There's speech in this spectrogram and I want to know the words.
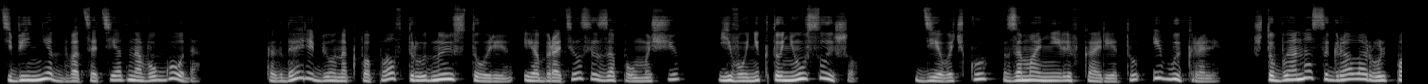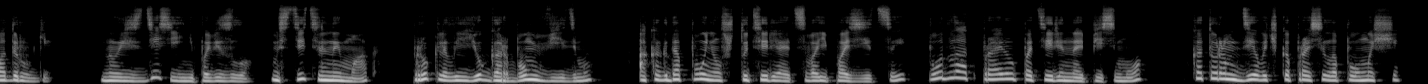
Тебе нет 21 года. Когда ребенок попал в трудную историю и обратился за помощью, его никто не услышал. Девочку заманили в карету и выкрали, чтобы она сыграла роль подруги. Но и здесь ей не повезло. Мстительный маг проклял ее горбом ведьмы, а когда понял, что теряет свои позиции, подло отправил потерянное письмо в котором девочка просила помощи,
